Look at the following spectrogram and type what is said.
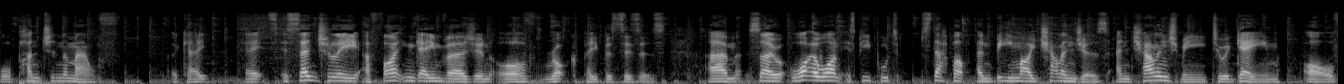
or punch in the mouth. Okay, it's essentially a fighting game version of rock paper scissors. Um, so what I want is people to step up and be my challengers and challenge me to a game of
